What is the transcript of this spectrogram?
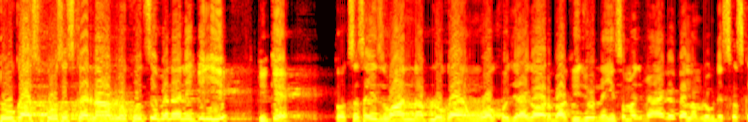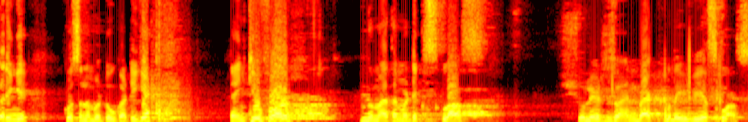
two का कोशिश करना आप लोग खुद से बनाने के लिए, ठीक है? तो एक्सरसाइज वन आप लोग का होमवर्क हो जाएगा और बाकी जो नहीं समझ में आएगा, कल हम लोग डिस्कस करेंगे क्वेश्चन नंबर टू का, ठीक है? Thank you for the mathematics class so let's join back to EVS class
